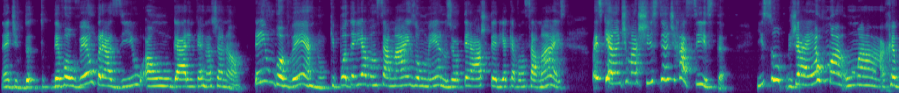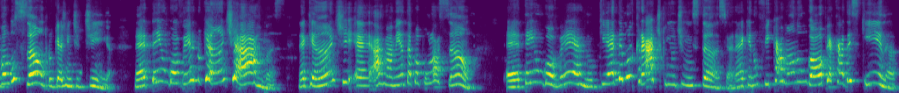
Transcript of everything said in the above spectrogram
né, de devolver o Brasil a um lugar internacional. Tem um governo que poderia avançar mais ou menos, eu até acho que teria que avançar mais, mas que é antimachista e antirracista. Isso já é uma, uma revolução para o que a gente tinha. Né? Tem um governo que é anti-armas, né? que é anti-armamento da população. É, tem um governo que é democrático em última instância, né? que não fica armando um golpe a cada esquina.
